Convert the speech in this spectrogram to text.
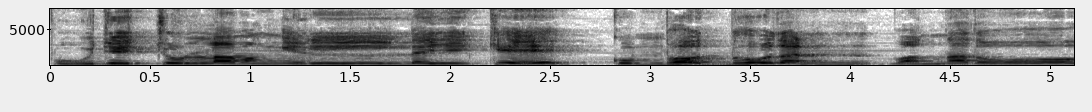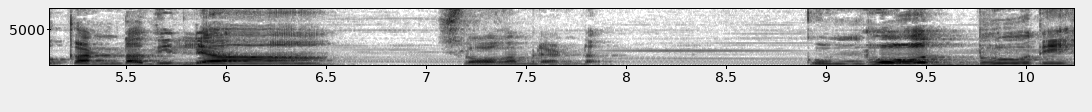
പൂജിച്ചുള്ള മങ്ങിൽ ലയിക്കെ കുംഭോദ്ഭൂതൻ വന്നതോ കണ്ടതില്ല. ശ്ലോകം രണ്ട്. കുംഭോദ്ഭൂതി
